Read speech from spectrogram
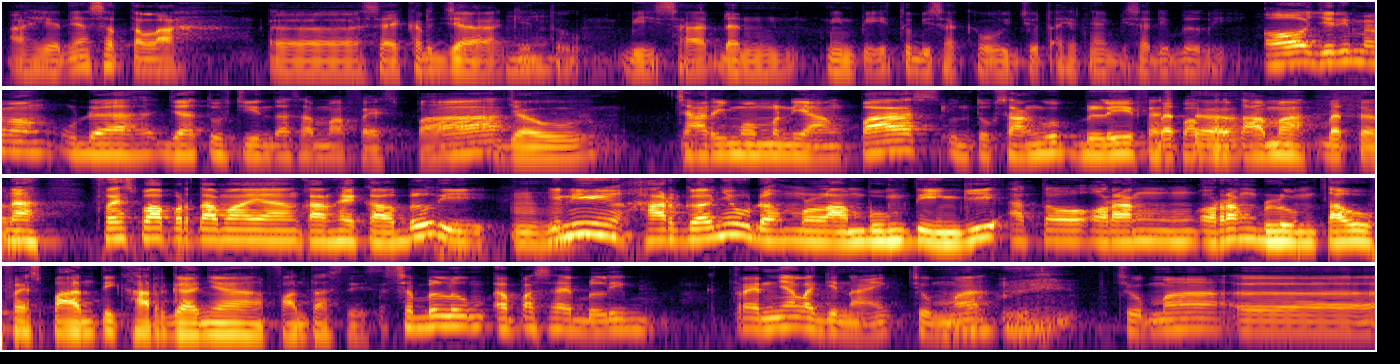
akhirnya setelah eh, saya kerja Hmm. gitu bisa dan mimpi itu bisa kewujud akhirnya bisa dibeli. Oh, jadi memang udah jatuh cinta sama Vespa. Jauh Cari momen yang pas untuk sanggup beli Vespa Betul, pertama. betul. Nah, Vespa pertama yang Kang Hekal beli, Mhm. ini harganya udah melambung tinggi atau orang-orang belum tahu Vespa antik harganya fantastis? sebelum apa saya beli trennya lagi naik cuma cuma eh,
